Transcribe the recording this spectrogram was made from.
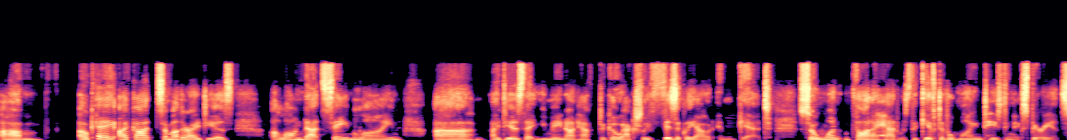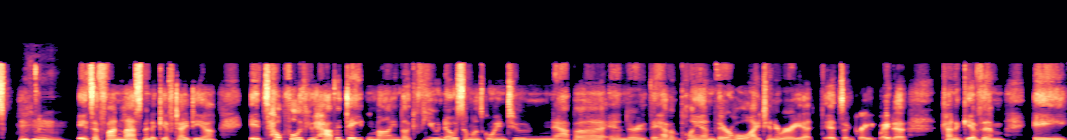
Um, okay, I've got some other ideas along that same line uh, ideas that you may not have to go actually physically out and get. So, one thought I had was the gift of a wine tasting experience. Mm-hmm. It's a fun last minute gift idea. It's helpful if you have a date in mind. Like if you know someone's going to Napa and they're they haven't planned their whole itinerary yet, it's a great way to kind of give them a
